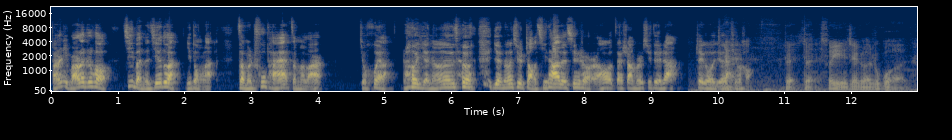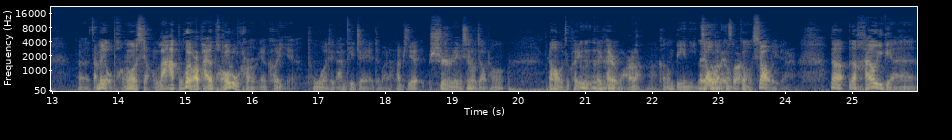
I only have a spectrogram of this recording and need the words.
反正你玩了之后，基本的阶段你懂了，怎么出牌，怎么玩就会了，然后也能 就也能去找其他的新手，然后在上门去对战。这个我觉得挺好。对对，所以这个如果呃咱们有朋友想拉不会玩牌的朋友入坑也可以。通过这个 MTJ 对吧？让他直接试试这个新手教程，然后就可以可以开始玩了啊！可能比你教的更更有效率一点。那那还有一点，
